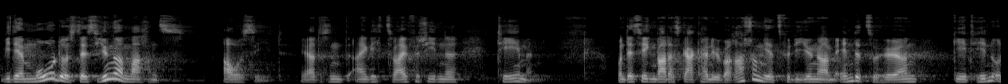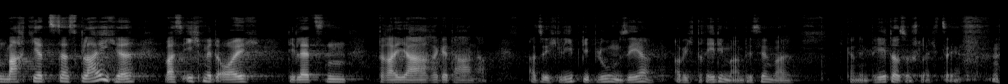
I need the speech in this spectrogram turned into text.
wie der Modus des Jüngermachens aussieht. Ja, das sind eigentlich zwei verschiedene Themen. Und deswegen war das gar keine Überraschung jetzt für die Jünger am Ende zu hören, geht hin und macht jetzt das Gleiche, was ich mit euch die letzten drei Jahre getan habe. Also ich liebe die Blumen sehr, aber ich drehe die mal ein bisschen, weil ich kann den Peter so schlecht sehen.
